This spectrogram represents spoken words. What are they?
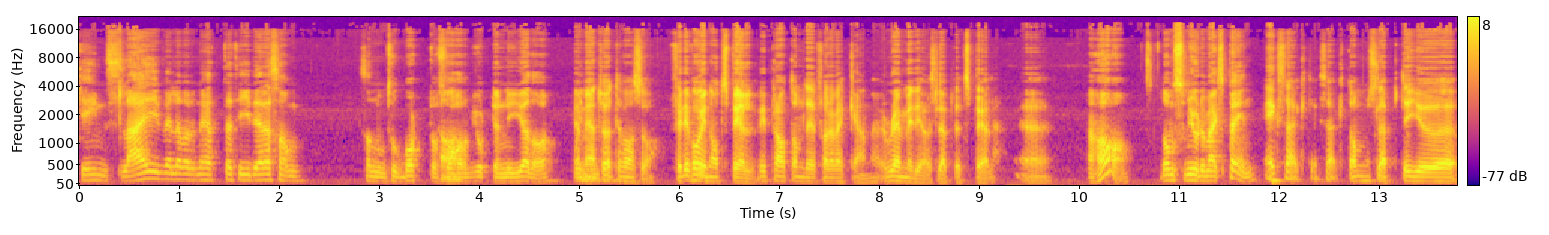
Games Live eller vad det nu hette tidigare som, som de tog bort och så Ja. har de gjort den nya då. Ja, men jag tror att det var så. För det var ju något spel, vi pratade om det förra veckan. Remedy har släppt ett spel. Eh, Jaha, de som gjorde Max Payne? exakt, exakt. De släppte ju... eh,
